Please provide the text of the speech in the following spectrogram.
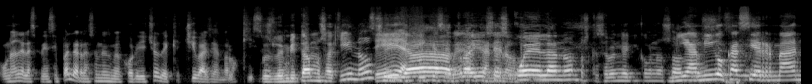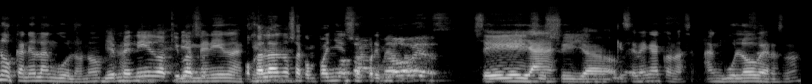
una de las principales razones, mejor dicho, de que Chivas ya no lo quiso. Pues lo invitamos aquí, ¿no? Sí, si aquí ya que se venga trae esa escuela, ¿no? Pues que se venga aquí con nosotros. Mi amigo casi hermano Canelo Angulo, ¿no? Bienvenido, aquí vas a- Bienvenido. aquí. Ojalá nos acompañe en su primer. ¿no? Angulovers. Sí, ya. sí, sí, ya. Que se venga con los Angulovers, ¿no?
